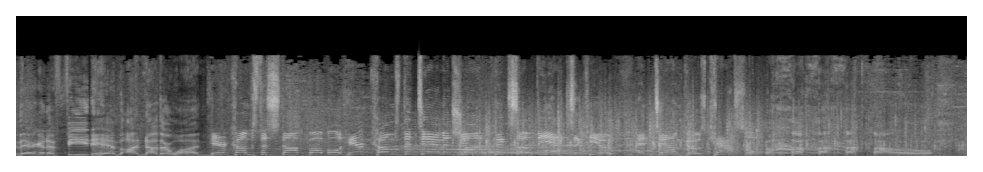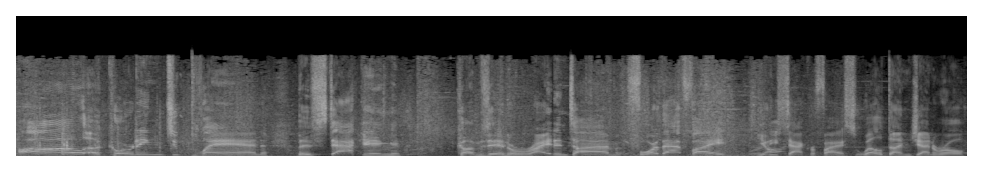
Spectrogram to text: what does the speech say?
They're going to feed him another one. Here comes the stop bubble. Here comes the damage. Yeon picks up the execute, and down goes Castle. oh, all according to plan. The stacking comes in right in time for that fight. Yeon sacrifice. Well done, General.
